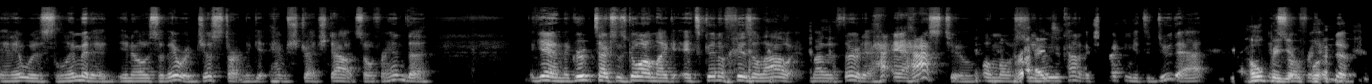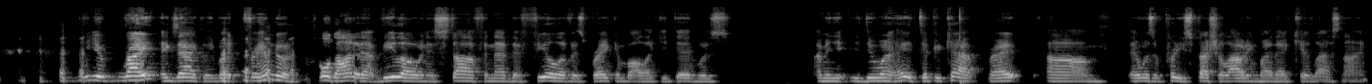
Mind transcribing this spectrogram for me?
and it was limited. You know, so they were just starting to get him stretched out. So for him to again, the group text was going. I'm like, it's gonna fizzle out by the third. It, ha- it has to almost. You know, you're kind of expecting it to do that. Hoping And so it for him to, you're right, exactly. But for him to hold on to that velo and his stuff and have the feel of his breaking ball like he did was, I mean, you, you do want to, hey, tip your cap, right? Um, it was a pretty special outing by that kid last night.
